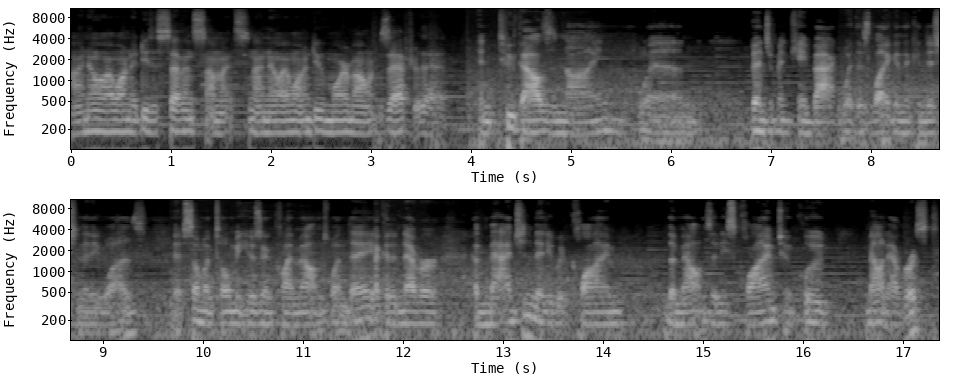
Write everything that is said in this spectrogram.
I know I want to do the seven summits and I know I want to do more mountains after that. In 2009, when Benjamin came back with his leg in the condition that he was, if someone told me he was going to climb mountains one day, I could have never imagined that he would climb the mountains that he's climbed, to include Mount Everest.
